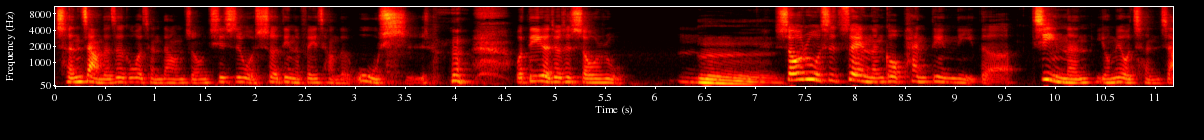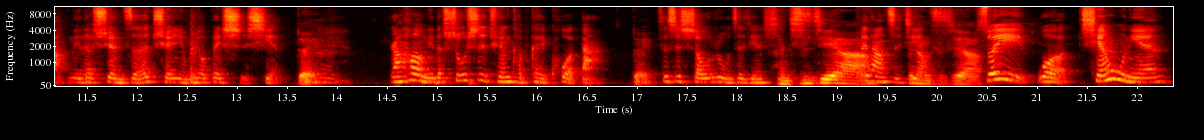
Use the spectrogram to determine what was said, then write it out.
成长的这个过程当中，其实我设定的非常的务实。我第一个就是收入，嗯，收入是最能够判定你的技能有没有成长，你的选择权有没有被实现。对，然后你的舒适圈可不可以扩大？对，这是收入这件事情，很直接啊，非常直接，非常直接啊。所以我前五年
